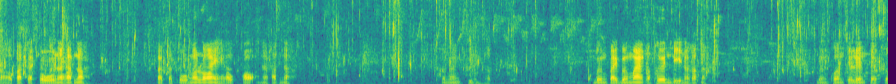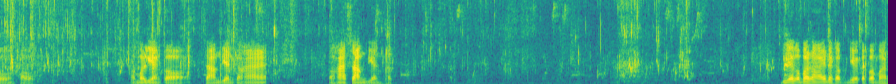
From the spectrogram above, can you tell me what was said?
ต่อผักกระโตนะครับเนาะผักกระโตมาร้อยให้เขาเกาะนะครับเนาะกำลังกินครับ เบิ่งไปเบิ่งมากกับเพื่อนดีนะครับนะเบิ่งความเจริญเติบโตของเขาเอามาเลี้ยงก็สามเดือนก็หาก็หาสามเดือนครับเดี๋ยวกับว่าร้ายนะครับ เดี๋ยวกับประมาณ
